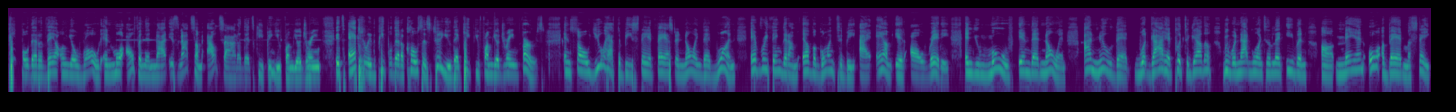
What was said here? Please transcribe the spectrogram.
people that are there on your road. And more often than not, it's not some outsider that's keeping you from your dream. It's actually the people that are closest to you that keep you from your dream first. And so you have to be steadfast in knowing that one, everything that I'm ever going to be, I am it already. And you move in that knowing. I knew that what God had put together, we were not going to let even uh, man or a bad mistake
